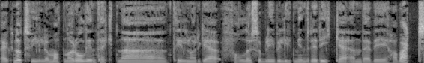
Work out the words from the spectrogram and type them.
Det er jo ikke noe tvil om at når oljeinntektene til Norge faller, så blir vi litt mindre rike enn det vi har vært.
